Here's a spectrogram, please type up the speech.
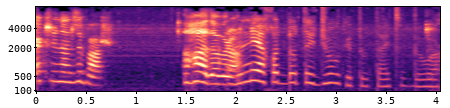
Jak się nazywasz? Aha, dobra. Ale nie, chodź do tej dziury tutaj, co była.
